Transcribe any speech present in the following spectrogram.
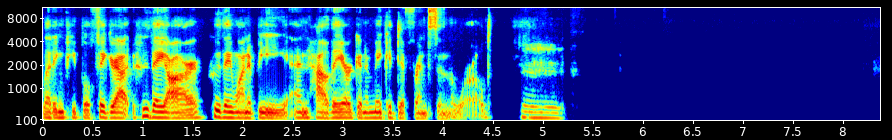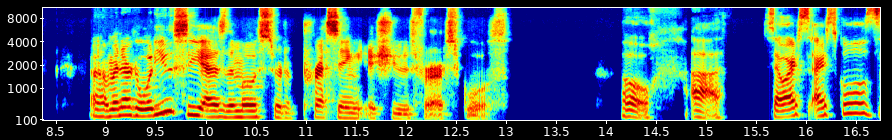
letting people figure out who they are, who they want to be, and how they are going to make a difference in the world. Mm-hmm. Um, and Erika, what do you see as the most sort of pressing issues for our schools? Oh, uh, so our our schools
